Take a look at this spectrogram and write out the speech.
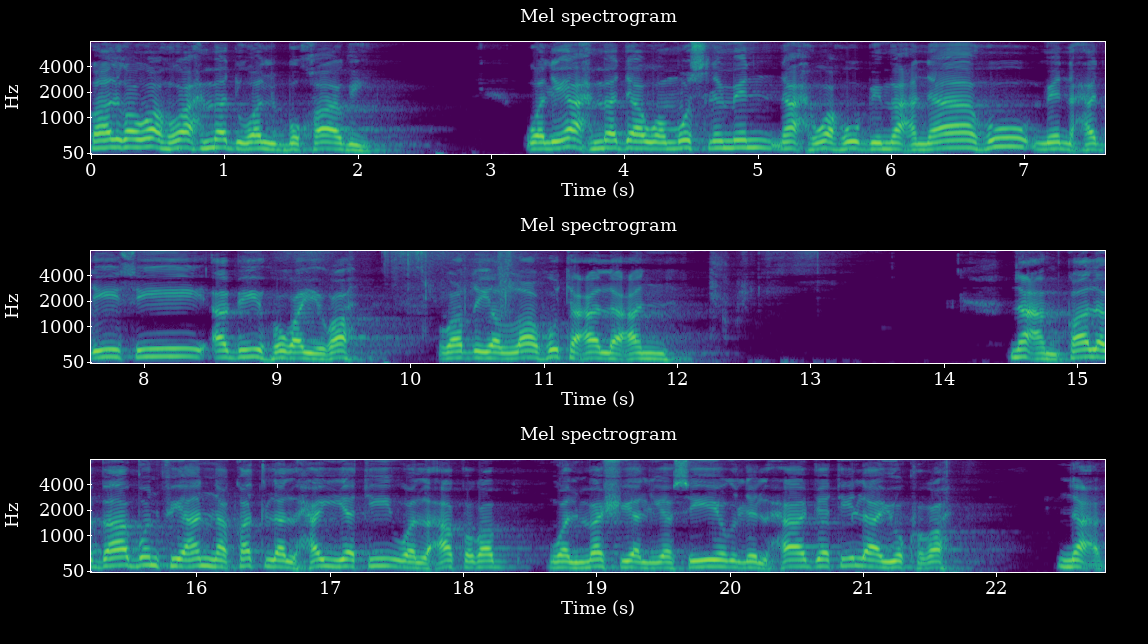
قال رواه أحمد والبخاري. ولأحمد ومسلم نحوه بمعناه من حديث أبي هريرة رضي الله تعالى عنه. نعم قال باب في أن قتل الحية والعقرب والمشي اليسير للحاجة لا يكره. نعم.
